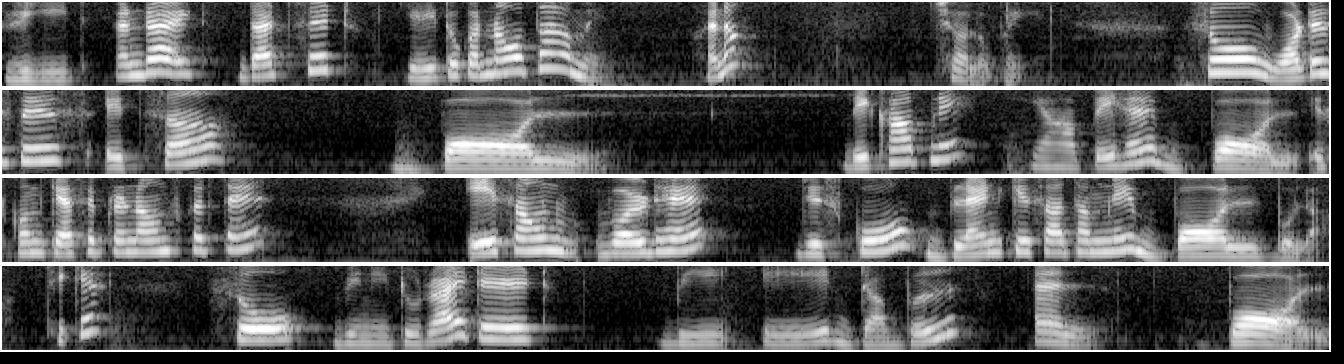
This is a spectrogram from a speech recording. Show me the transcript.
Read and write that's it यही तो करना होता है हमें, है ना? चलो भाई। So what is this it's a ball देखा आपने? यहाँ पे है बॉल इसको हम कैसे प्रोनाउंस करते हैं? ए साउंड वर्ड है जिसको ब्लेंड के साथ हमने बॉल बोला, ठीक है? So we need to write it B A double L ball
